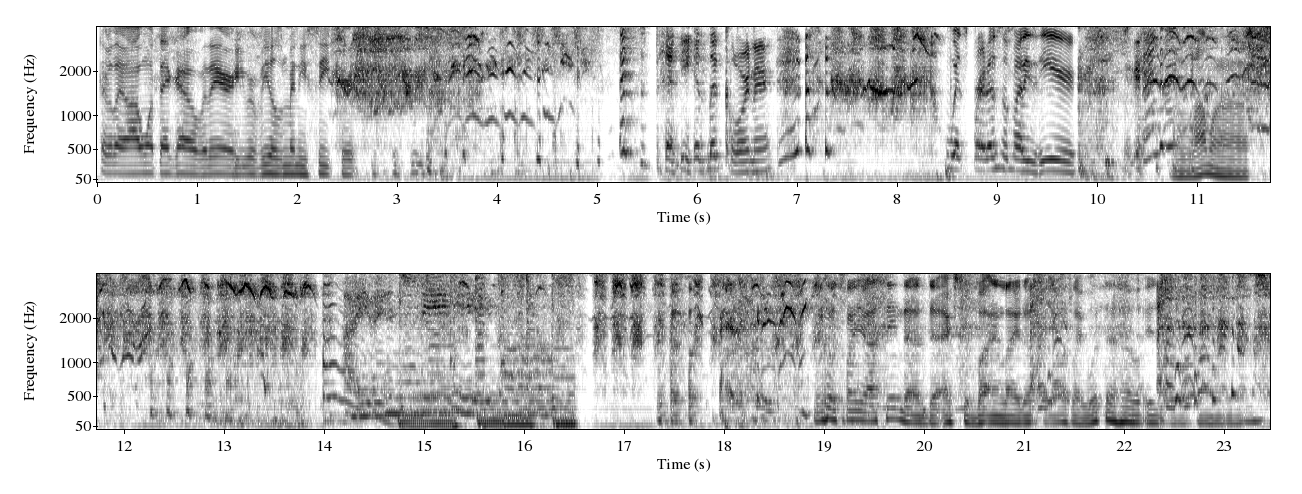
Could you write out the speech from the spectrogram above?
they were like, oh, I want that guy over there. He reveals many secrets. Betty in the corner, whispering in somebody's ear. Llama. You know what's funny? I seen the the extra button light up, and I was like, "What the hell is that?"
